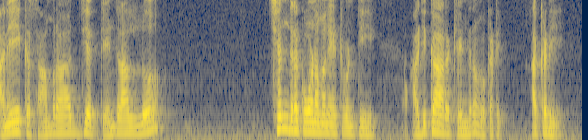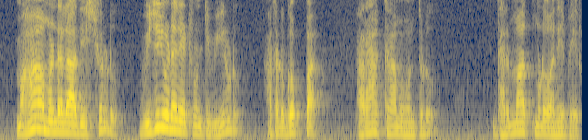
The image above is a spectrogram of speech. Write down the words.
అనేక సామ్రాజ్య కేంద్రాల్లో చంద్రకోణం అనేటువంటి అధికార కేంద్రం ఒకటి. అక్కడి మహామండలాధీశ్వరుడు విజయుడనేటువంటి వీరుడు అతడు గొప్ప పరాక్రమవంతుడు ధర్మాత్ముడు అనే పేరు.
